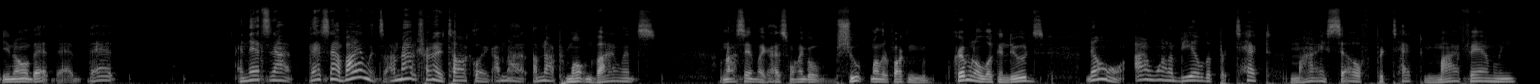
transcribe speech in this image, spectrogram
You know that that that, and that's not that's not violence. I'm not trying to talk like I'm not I'm not promoting violence. I'm not saying like I just want to go shoot motherfucking criminal looking dudes. No, I want to be able to protect myself, protect my family,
